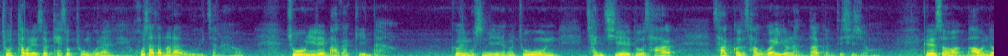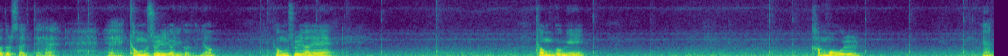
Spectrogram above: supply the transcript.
좋다고 해서 계속 좋은 건 아니에요. 호사다만 하고 있잖아요. 좋은 일에 마가 끼인다. 그것은 무슨 얘기냐면 좋은 잔치에도 사, 사건, 사고가 일어난다. 그런 뜻이죠. 그래서 48살 때 예, 경술년이거든요. 경술년에 경금이 간목을 예,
